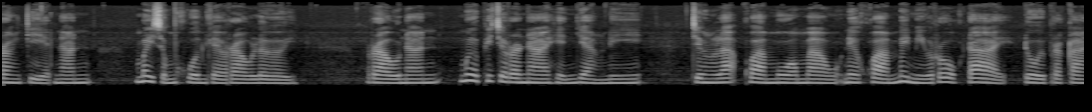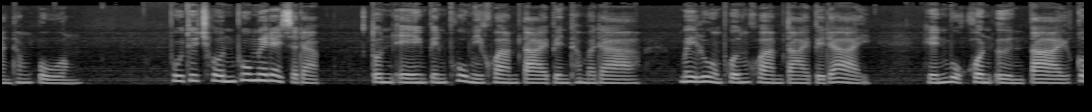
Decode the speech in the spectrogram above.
รังเกียจนั้น ไม่สมควรแก่เราเลย เรานั้นเมื่อพิจารณาเห็นอย่างนี้จึงละความมัวเมาในความไม่มีโรคได้โดยประการทั้งปวง ปุถุชนผู้ไม่ได้สดับ ตนเองเป็นผู้มีความตายเป็นธรรมดา ไม่ล่วงพ้นความตายไปได้ เห็นบุคคลอื่นตายก็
